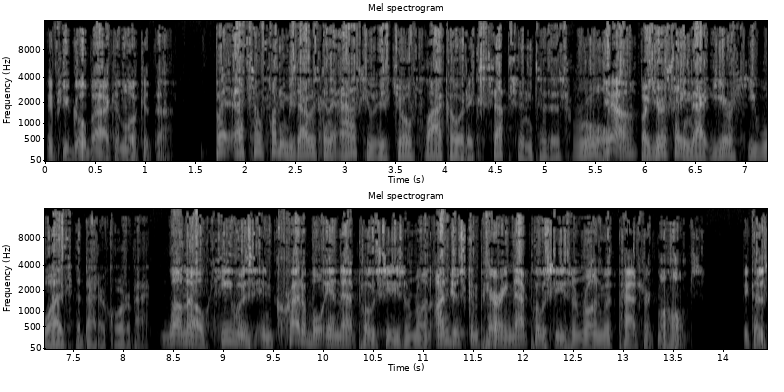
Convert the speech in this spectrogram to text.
if you go back and look at that. But that's so funny because I was going to ask you: Is Joe Flacco an exception to this rule? Yeah. But you're saying that year he was the better quarterback. Well, no, he was incredible in that postseason run. I'm just comparing that postseason run with Patrick Mahomes because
